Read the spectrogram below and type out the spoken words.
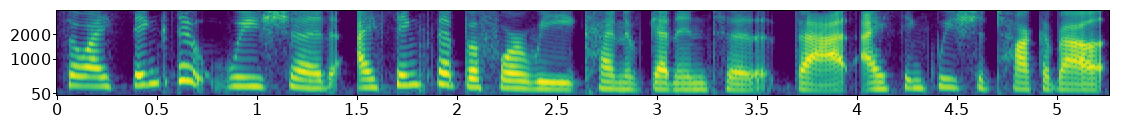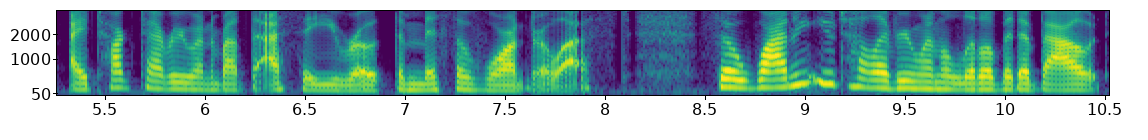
So I think that we should, I think that before we kind of get into that, I think we should talk about, I talked to everyone about the essay you wrote, The Myth of Wanderlust. So why don't you tell everyone a little bit about,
